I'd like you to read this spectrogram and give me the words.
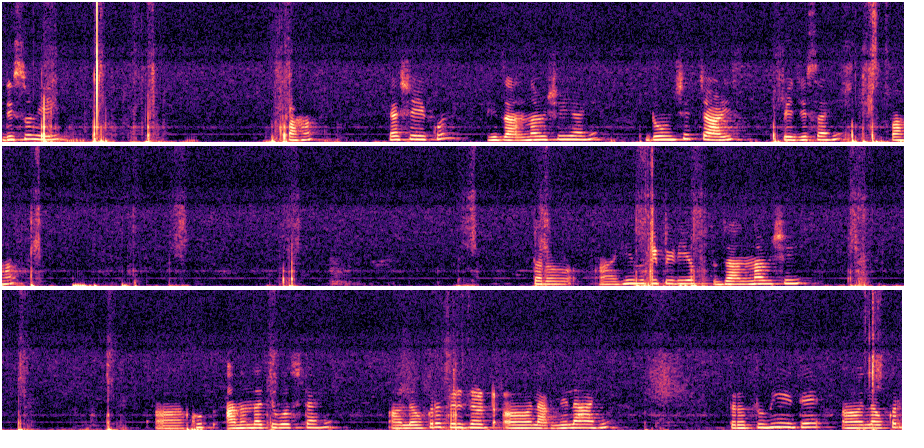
दिसून येईल. पहा ह्याशी एकूण हे जालनाविषयी आहे. दोनशे चाळीस पेजेस आहे. पहा. तर ही होती पी डी एफ जालनाविषयी खूप आनंदाची गोष्ट आहे. लवकरच रिझल्ट लागलेला आहे. तर तुम्ही इथे लवकर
